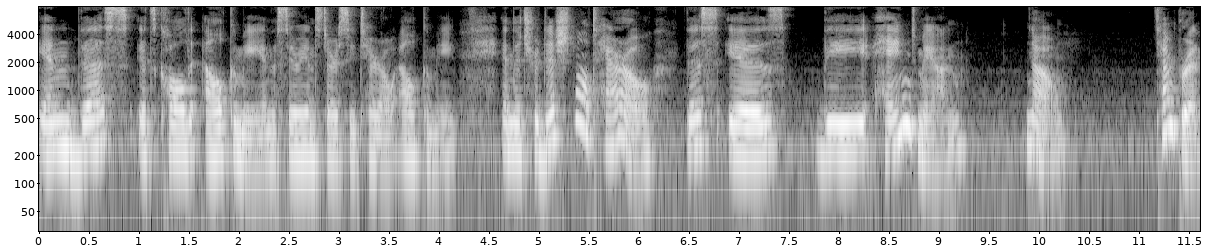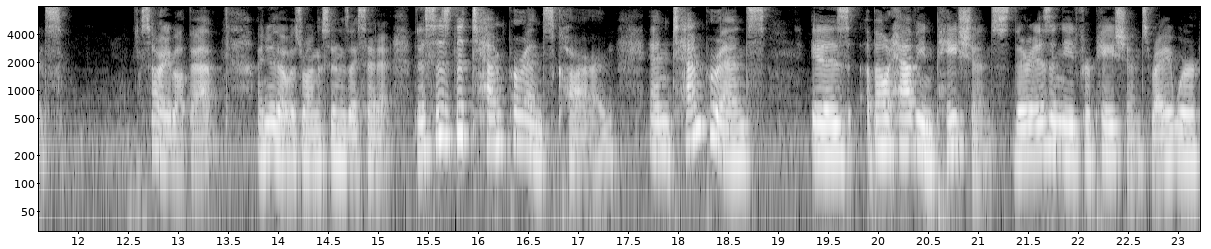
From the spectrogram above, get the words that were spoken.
In this, it's called alchemy in the Sirian Starseed Tarot, alchemy. In the traditional tarot, this is the hanged man. No, temperance. Sorry about that. I knew that was wrong as soon as I said it. This is the temperance card. And temperance is about having patience. There is a need for patience, right? Where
